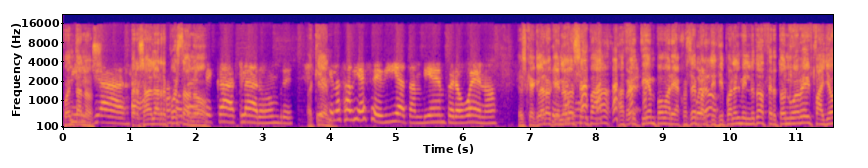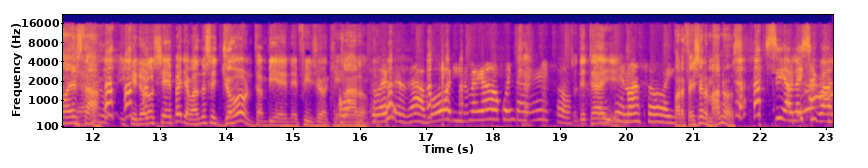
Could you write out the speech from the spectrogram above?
Cuéntanos. Sí, ya. ¿Pero sabes la A respuesta o no? Claro, hombre. ¿A quién? Es que la sabía ese día también, pero bueno. Es que claro, que no lo sepa, hace tiempo María José Bueno. participó en el minuto, acertó nueve y falló esta. Claro, y que no lo sepa llamándose John también, el Fisher aquí. Claro. Eso es verdad, Boris, no me había dado cuenta de eso. Son detalles. Que no soy. Parecéis hermanos. Sí, habláis igual.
